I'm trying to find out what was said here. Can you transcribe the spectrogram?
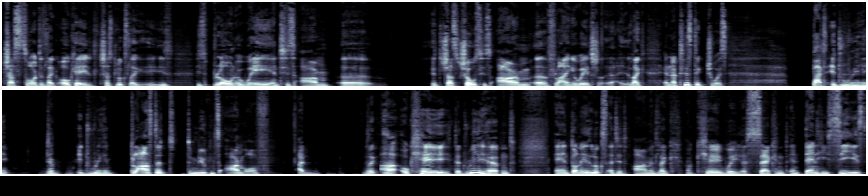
just thought it's like okay, it just looks like he's he's blown away, and his arm. Uh, it just shows his arm uh, flying away, it's uh, like an artistic choice. but it really, it really blasted the mutant's arm off. I like, ah, okay, that really happened. And Donnie looks at it arm and like, okay, wait a second. And then he sees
